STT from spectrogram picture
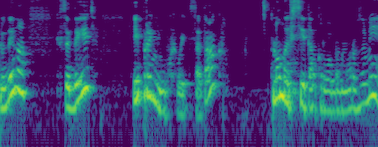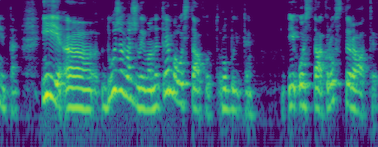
Людина сидить і принюхується, так? Ну, ми всі так робимо, розумієте? І е, дуже важливо, не треба ось так от робити. І ось так розтирати.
